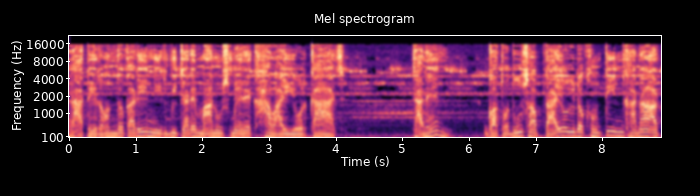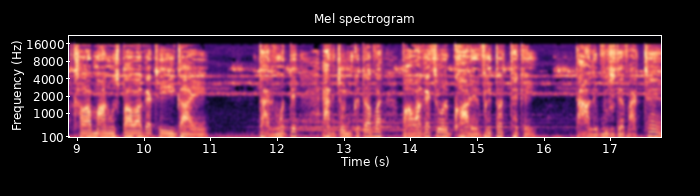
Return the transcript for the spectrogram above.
রাতের অন্ধকারে নির্বিচারে মানুষ মেরে খাওয়াই ওর কাজ। জানেন, গত দু সপ্তাহে ওই রকম তিনখানা আট খাওয়া মানুষ পাওয়া গেছে এই গায়ে। তার মধ্যে একজনকে তো আবার পাওয়া গেছে ওর ঘরের ভেতর থেকেই। তাহলে বুঝতে পারছেন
